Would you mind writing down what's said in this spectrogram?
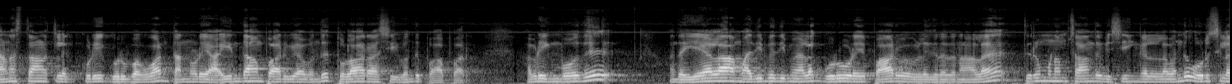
தனஸ்தானத்தில் இருக்கக்கூடிய குரு பகவான் தன்னுடைய ஐந்தாம் பார்வையாக வந்து துலா ராசி வந்து பார்ப்பார். அப்படிங்கும்போது அந்த ஏழாம் அதிபதி மேலே குருவுடைய பார்வை விழுகிறதுனால திருமணம் சார்ந்த விஷயங்களில் வந்து ஒரு சில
